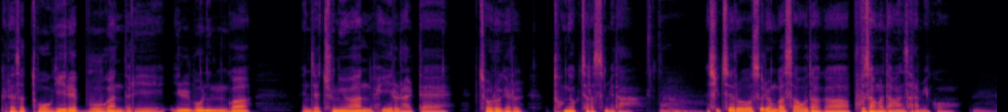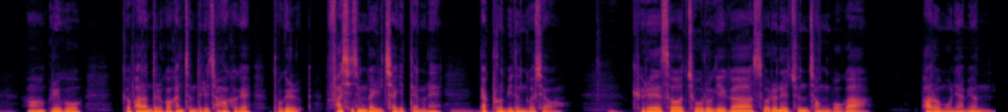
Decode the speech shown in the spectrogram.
그래서 독일의 무관들이 일본인과 이제 중요한 회의를 할 때 조르게를 통역자로 씁니다. 실제로 소련과 싸우다가 부상을 당한 사람이고, 어, 그리고 그 발언들과 관점들이 정확하게 독일 파시즘과 일치하기 때문에 100% 믿은 거죠. 그래서 조르게가 소련에 준 정보가 바로 뭐냐면,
